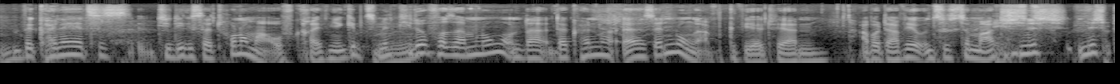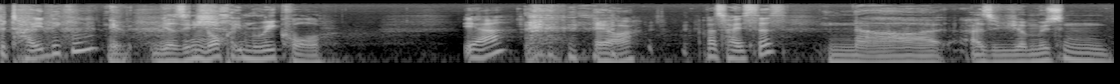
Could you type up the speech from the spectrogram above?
wir können ja jetzt das, die Legislatur nochmal aufgreifen. Hier gibt es Mitgliederversammlungen und da, da können äh, Sendungen abgewählt werden. Aber da wir uns systematisch nicht, nicht beteiligen, nee, wir sind noch im Recall. Ja, Ja. was heißt das? Na, also wir müssen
